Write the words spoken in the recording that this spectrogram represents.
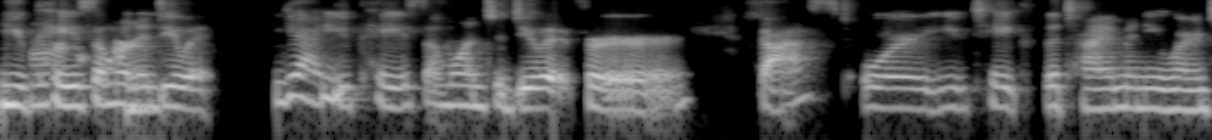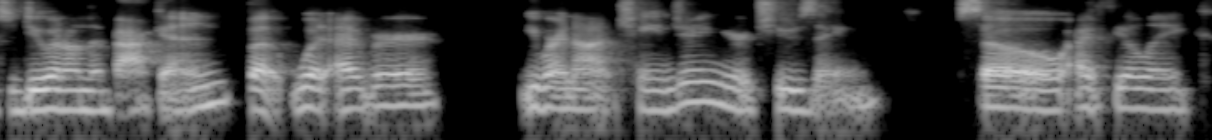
yeah. you pay someone to do it. Yeah, you pay someone to do it for fast or you take the time and you learn to do it on the back end but whatever you are not changing you're choosing so i feel like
